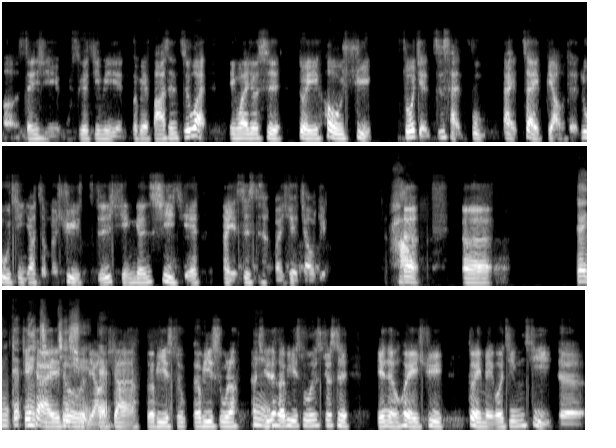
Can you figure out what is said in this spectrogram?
呃升息五十个基点会不会发生之外，另外就是对于后续缩减资产负债债表的路径要怎么去执行跟细节，那也是市场关系的焦点。好，呃，对，接下来就聊一下合皮书，合皮书了。其实合皮书就是联准会去对美国经济的。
